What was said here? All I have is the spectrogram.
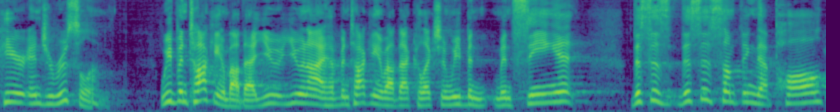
here in Jerusalem. We've been talking about that. You, you and I have been talking about that collection. We've been, been seeing it. This is, this is something that Paul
